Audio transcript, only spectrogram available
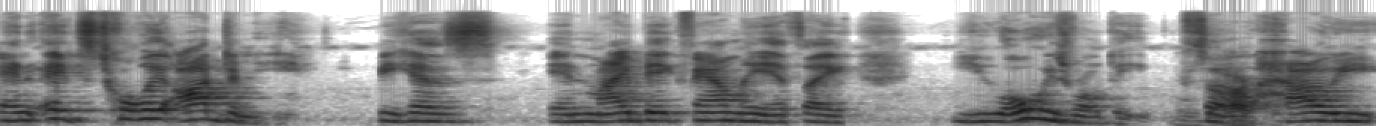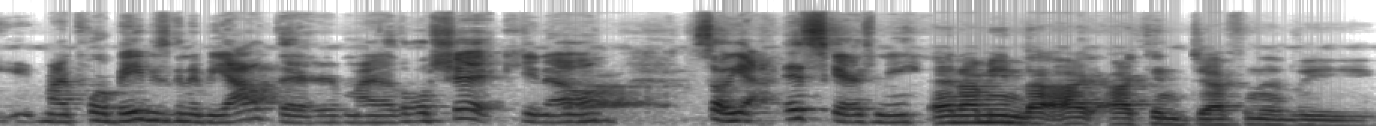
And it's totally odd to me because in my big family, it's like you always roll deep. So how you, my poor baby's going to be out there, my little chick, you know? Uh, So yeah, it scares me. and I mean that I, I can definitely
